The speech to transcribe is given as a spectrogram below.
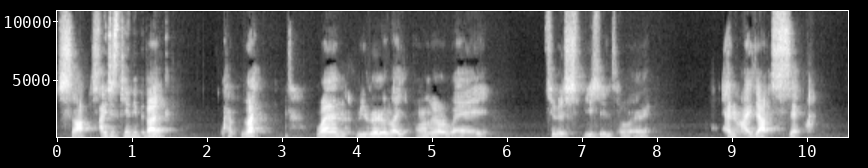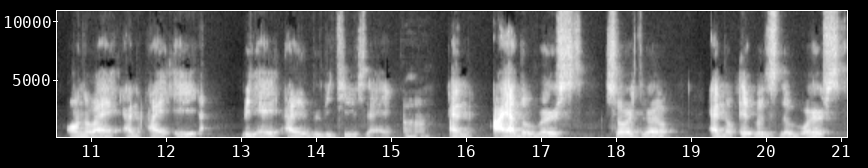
sucks. I just can't even think. But like when we were like on our way to a speaking tour, and I got sick on the way, and I ate. We ate at a Ruby Tuesday, Uh huh. and I had the worst sore throat, and it was the worst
